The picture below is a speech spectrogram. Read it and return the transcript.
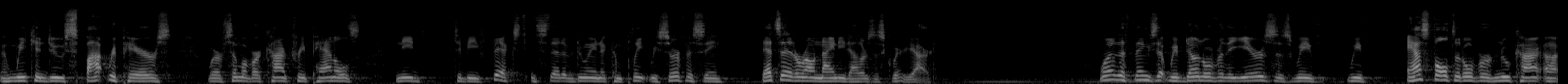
and we can do spot repairs where some of our concrete panels need to be fixed instead of doing a complete resurfacing, that's at around $90 a square yard. One of the things that we've done over the years is we've, we've asphalted over new, uh,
